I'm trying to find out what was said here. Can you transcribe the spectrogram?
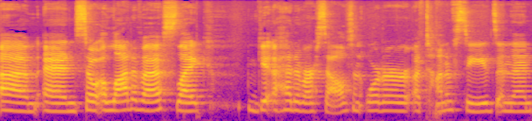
Um, and so a lot of us like get ahead of ourselves and order a ton of seeds and then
